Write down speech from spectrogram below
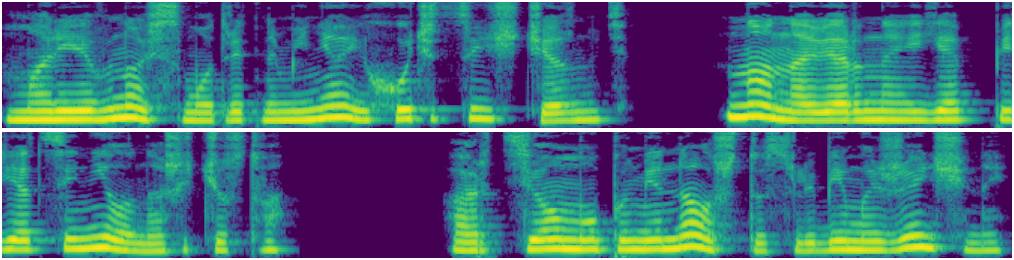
Мария вновь смотрит на меня и хочется исчезнуть. Но, наверное, я переоценила наши чувства. Артем упоминал, что с любимой женщиной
